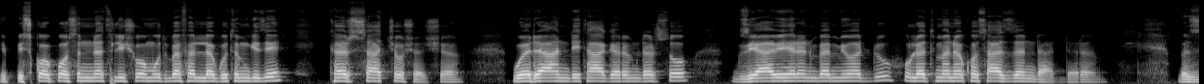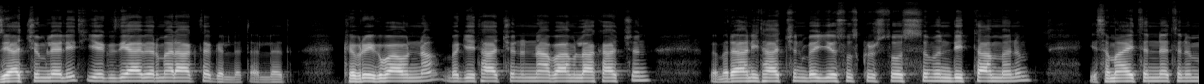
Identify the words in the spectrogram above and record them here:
ኤጲስቆጶስነት ሊሾሙት በፈለጉትም ጊዜ ከእርሳቸው ሸሸ። ወደ አንዲት አገርም ደርሶ እግዚአብሔርን በሚወዱ ሁለት መነኮሳት ዘንድ አደረ። በዚያችም ሌሊት የእግዚአብሔር መልአክ ተገለጠለት። ክብር ይግባውና በጌታችንና በአምላካችን በመድኃኒታችን በኢየሱስ ክርስቶስ ስም እንዲታመንም የሰማይትነትንም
